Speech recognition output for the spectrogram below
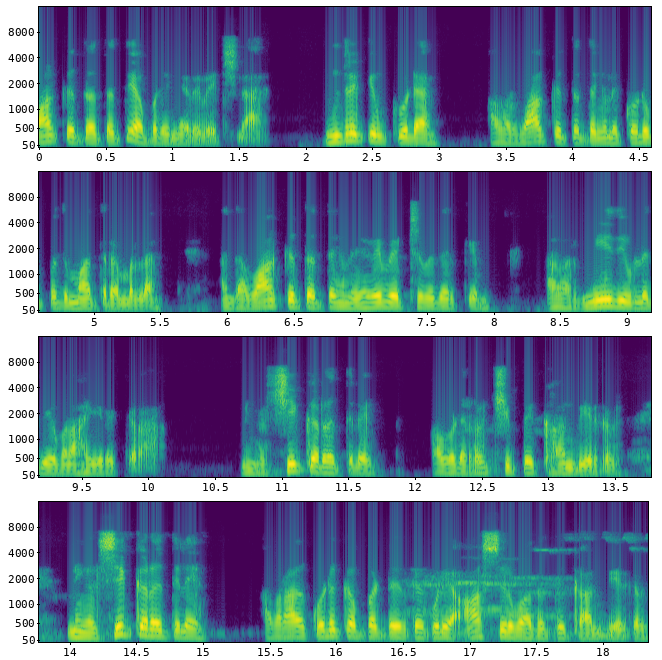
வாக்கு தத்துவத்தை அப்படி நிறைவேற்றினார். இன்றைக்கும் கூட அவர் வாக்கு தத்துவங்களை கொடுப்பது மாத்திரமல்ல. அந்த வாக்கு தத்துவங்களை நிறைவேற்றுவதற்கு அவர் நீதி உள்ள தேவனாக இருக்கிறார். நீங்கள் சீக்கிரத்திலே அவருடைய ரட்சிப்பை காண்பீர்கள். நீங்கள் சீக்கிரத்திலே அவரால் கொடுக்கப்பட்டு இருக்கக்கூடிய ஆசீர்வாதத்தை காண்பீர்கள்.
